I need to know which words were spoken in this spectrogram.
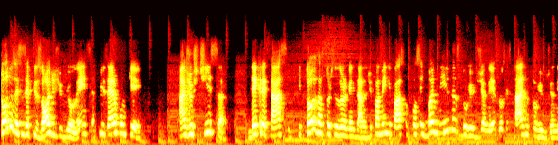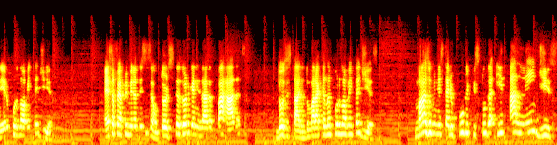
Todos esses episódios de violência fizeram com que a justiça decretasse que todas as torcidas organizadas de Flamengo e Vasco fossem banidas do Rio de Janeiro, dos estádios do Rio de Janeiro por 90 dias. Essa foi a primeira decisão. Torcidas organizadas barradas dos estádios do Maracanã por 90 dias. Mas o Ministério Público estuda ir além disso.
